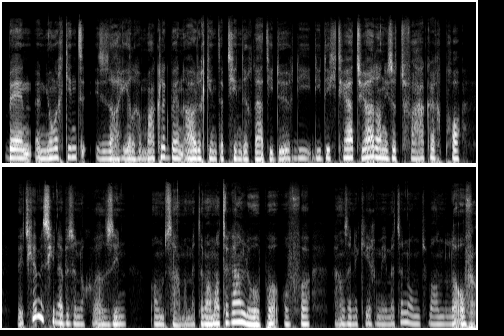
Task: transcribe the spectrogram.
Bij een, jonger kind is dat heel gemakkelijk. Bij een ouder kind heb je inderdaad die deur die, die dicht gaat. Ja, dan is het vaker, weet je, misschien hebben ze nog wel zin om samen met de mama te gaan lopen. Of uh, gaan ze een keer mee met een hond wandelen. Of,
